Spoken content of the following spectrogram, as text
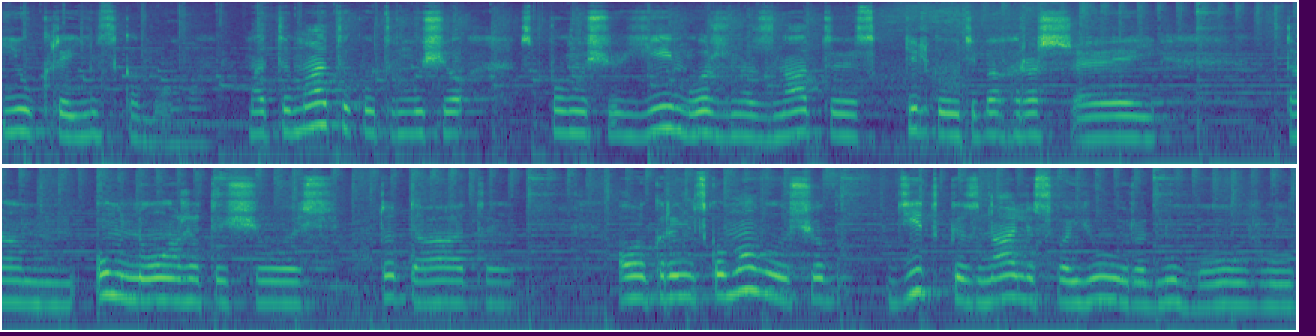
і українська мова. Математику, тому що з допомогою її можна знати, скільки у тебе грошей, там умножити щось, додати. А українську мову, щоб дітки знали свою родну мову,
